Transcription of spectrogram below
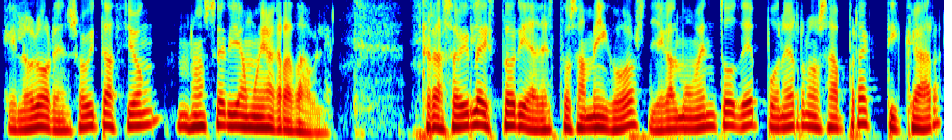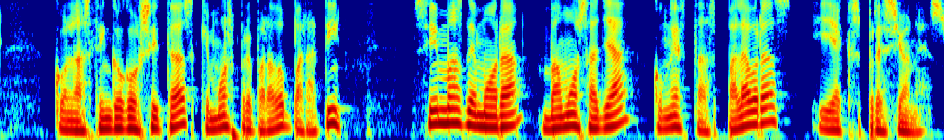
el olor en su habitación no sería muy agradable. Tras oír la historia de estos amigos, llega el momento de ponernos a practicar con las cinco cositas que hemos preparado para ti. Sin más demora, vamos allá con estas palabras y expresiones.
